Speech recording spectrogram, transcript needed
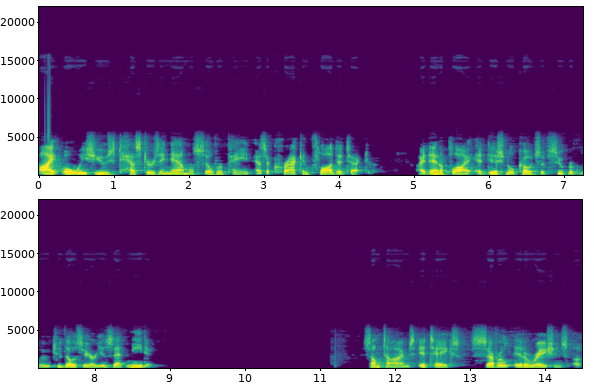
I always use Testors enamel silver paint as a crack and flaw detector. I then apply additional coats of superglue to those areas that need it. Sometimes it takes several iterations of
